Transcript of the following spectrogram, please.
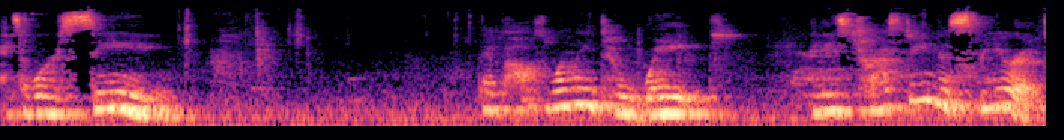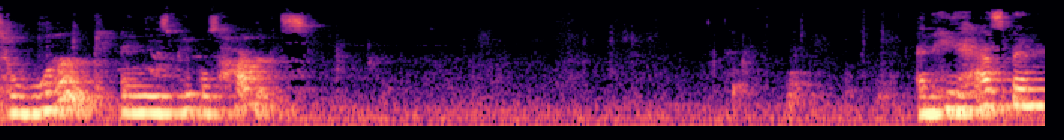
And so we're seeing that Paul's willing to wait and he's trusting the Spirit to work in these people's hearts. And he has been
